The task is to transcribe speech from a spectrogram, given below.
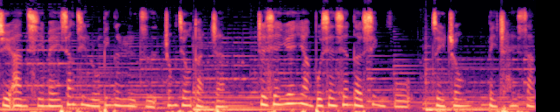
举案齐眉、相敬如宾的日子终究短暂，只羡鸳鸯不羡仙的幸福最终被拆散。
